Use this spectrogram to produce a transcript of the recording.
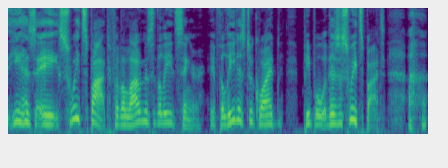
he has a sweet spot for the loudness of the lead singer. If the lead is too quiet, people there's a sweet spot.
